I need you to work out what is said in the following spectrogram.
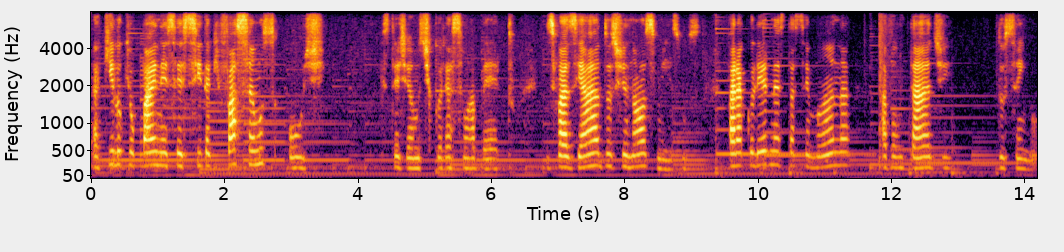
daquilo que o Pai necessita que façamos hoje. Estejamos de coração aberto, esvaziados de nós mesmos, para acolher nesta semana a vontade do Senhor.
